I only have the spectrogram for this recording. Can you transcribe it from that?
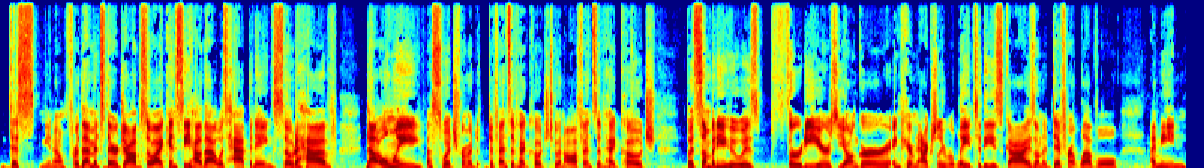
this, you know, for them, it's their job. So I can see how that was happening. So to have not only a switch from a defensive head coach to an offensive head coach, but somebody who is 30 years younger and can actually relate to these guys on a different level. I mean,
